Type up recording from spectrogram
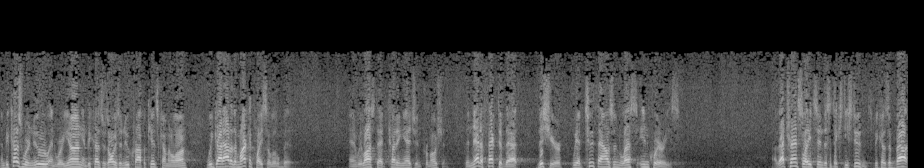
And because we're new and we're young and because there's always a new crop of kids coming along, we got out of the marketplace a little bit. And we lost that cutting edge in promotion. The net effect of that this year, we had 2,000 less inquiries. Uh, that translates into 60 students because about,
